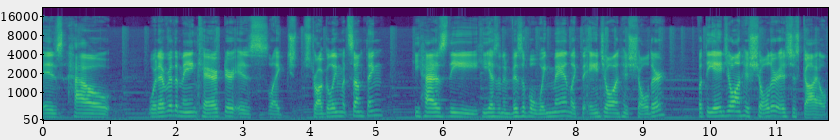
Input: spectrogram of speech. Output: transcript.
is how whatever the main character is, like, struggling with something, he has the he has an invisible wingman like the angel on his shoulder but the angel on his shoulder is just guile.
